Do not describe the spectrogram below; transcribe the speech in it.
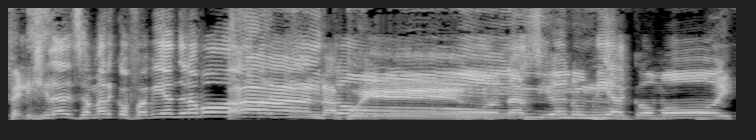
Felicidades a Marco Fabián del Amor. ¡Anda, Marquito. pues! Nació en un día como hoy.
